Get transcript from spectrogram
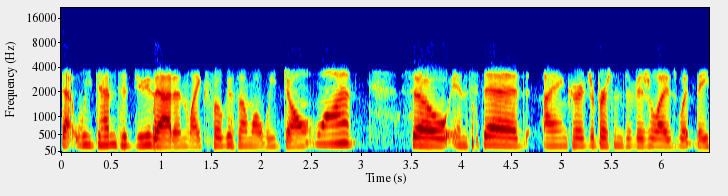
that we tend to do that and like focus on what we don't want. So instead i encourage a person to visualize what they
